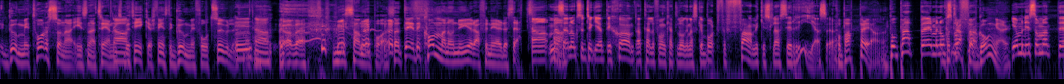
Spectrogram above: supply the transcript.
gummitorsorna i såna här träningsbutiker så finns det gummifotsulor som man kan öva misshandel på. Så att det, det kommer nog nya raffinerade sätt. Ja, men sen också tycker jag att det är skönt att telefonkatalogerna ska bort. För fan vilket slöseri alltså. På papper ja. På papper, men På också fan- trappuppgångar. Ja, men det är som att eh,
